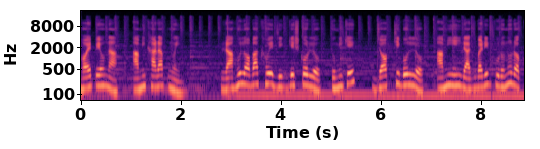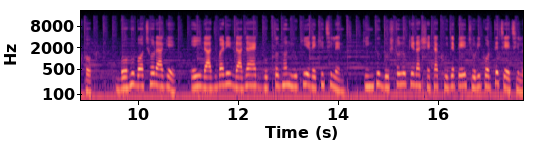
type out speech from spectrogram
ভয় পেও না, আমি খারাপ নই। রাহুল অবাক হয়ে জিজ্ঞেস করল, তুমি কে? জগটি বলল, আমি এই রাজবাড়ির পুরনো রক্ষক। বহু বছর আগে, এই রাজবাড়ির রাজা এক গুপ্তধন লুকিয়ে রেখেছিলেন, কিন্তু দুষ্টলোকেরা সেটা খুঁজে পেয়ে চুরি করতে চেয়েছিল।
